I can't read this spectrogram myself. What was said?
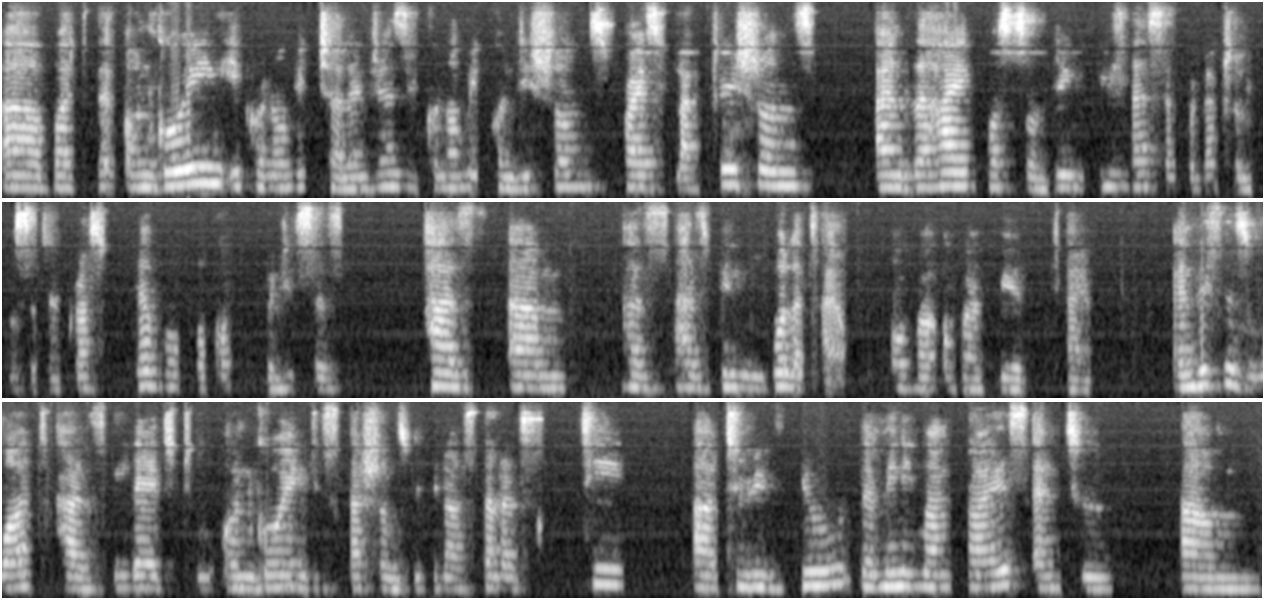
Uh, but the ongoing economic challenges, economic conditions, price fluctuations, and the high costs of doing business and production costs at a grassroots level for coffee producers has um, has has been volatile over over a period of time. And this is what has led to ongoing discussions within our standards committee uh, to review the minimum price and to um,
